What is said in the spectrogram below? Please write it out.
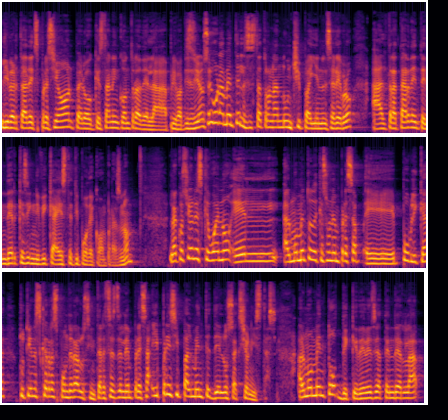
libertad de expresión, pero que están en contra de la privatización, seguramente les está tronando un chip ahí en el cerebro al tratar de entender qué significa este tipo de compras, ¿no? La cuestión es que, bueno, el, al momento de que es una empresa eh, pública, tú tienes que responder a los intereses de la empresa y principalmente de los accionistas. Al momento de que debes de atenderla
